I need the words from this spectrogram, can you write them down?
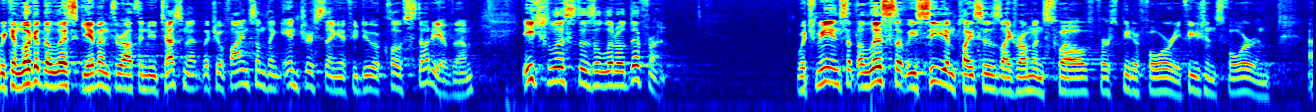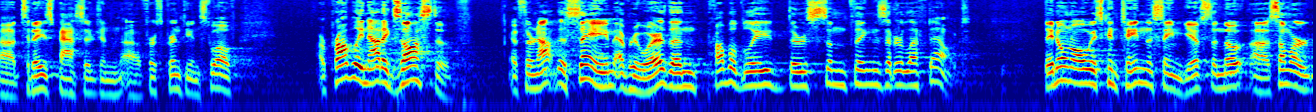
We can look at the list given throughout the New Testament, but you'll find something interesting if you do a close study of them. Each list is a little different, which means that the lists that we see in places like Romans 12, 1 Peter 4, Ephesians 4, and uh, today's passage in uh, 1 Corinthians 12 are probably not exhaustive. If they're not the same everywhere, then probably there's some things that are left out. They don't always contain the same gifts, and though, uh, some are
